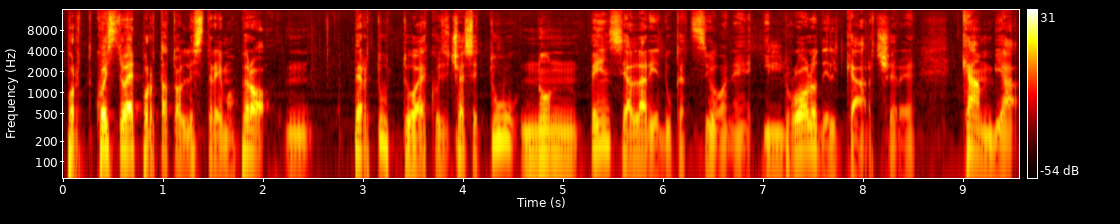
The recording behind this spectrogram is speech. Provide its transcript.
port- questo è portato all'estremo, però mh, per tutto è così, cioè se tu non pensi alla rieducazione, il ruolo del carcere cambia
